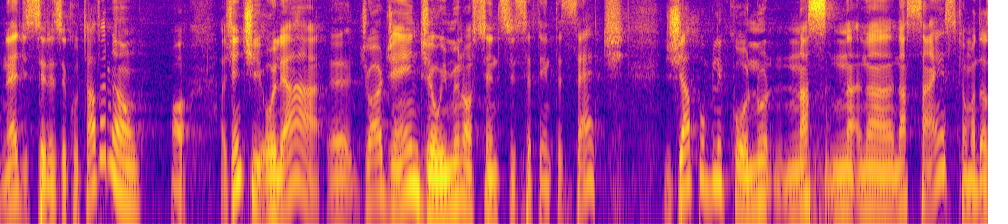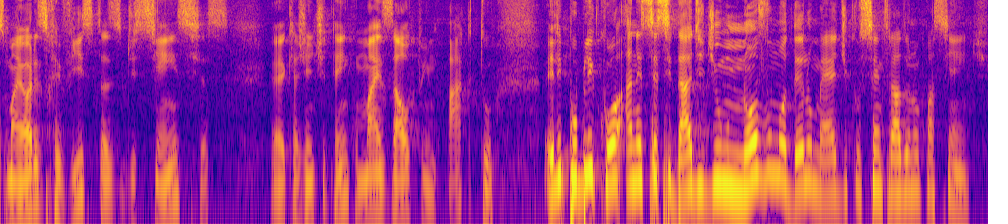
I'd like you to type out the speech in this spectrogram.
né, de ser executada? Não. Ó, a gente olhar, é, George Angel, em 1977, já publicou no, na, na, na, Science, que é uma das maiores revistas de ciências é, que a gente tem, com mais alto impacto, ele publicou a necessidade de um novo modelo médico centrado no paciente.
